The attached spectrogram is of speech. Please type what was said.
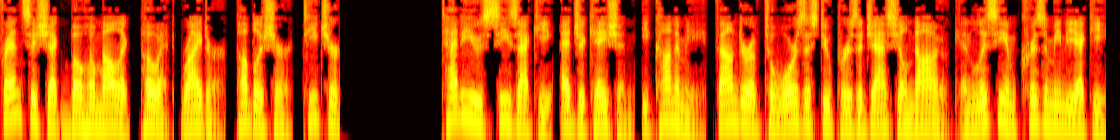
Franciszek Bohomolek, poet, writer, publisher, teacher Tadeusz Czacki, Education, Economy, founder of Towarzystwo Przyjaciół Nauk and Lyceum Krzemienieckie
